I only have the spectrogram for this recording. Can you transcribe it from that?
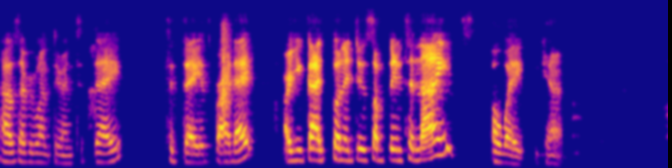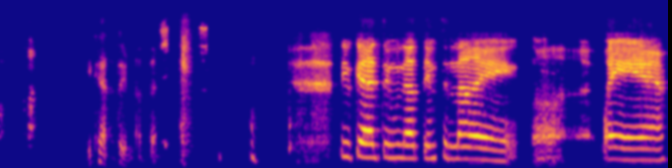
how's everyone doing today? Today is Friday. Are you guys going to do something tonight? Oh, wait, you can't. You can't do nothing. you can't do nothing tonight. Uh, where?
